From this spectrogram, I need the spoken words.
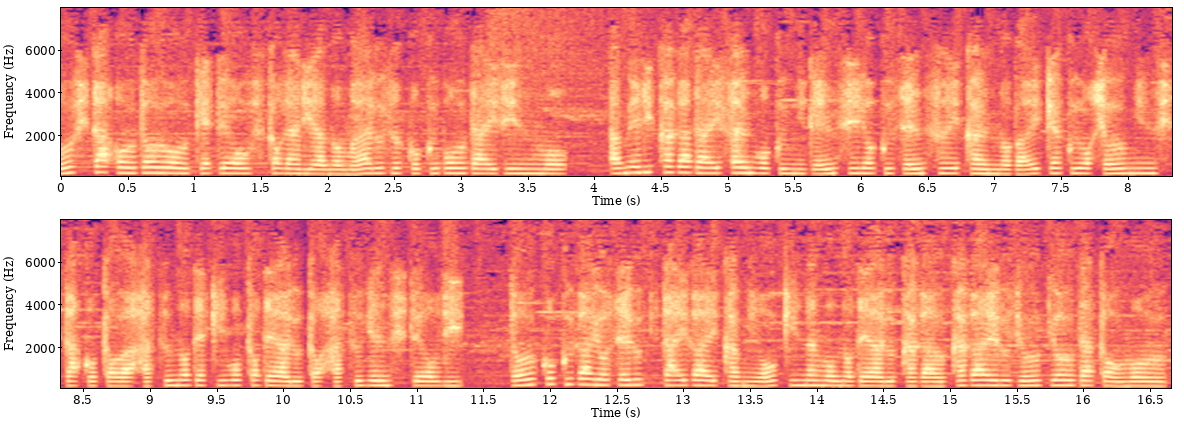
こうした報道を受けてオーストラリアのマールズ国防大臣も、アメリカが第三国に原子力潜水艦の売却を承認したことは初の出来事であると発言しており、同国が寄せる期待がいかに大きなものであるかが伺える状況だと思う。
